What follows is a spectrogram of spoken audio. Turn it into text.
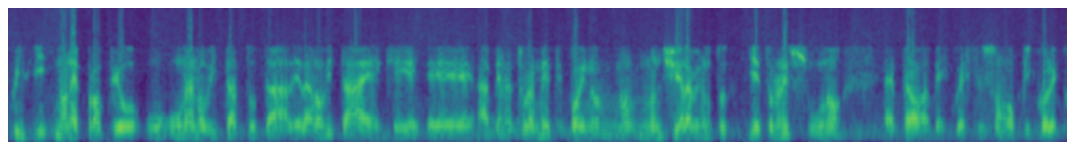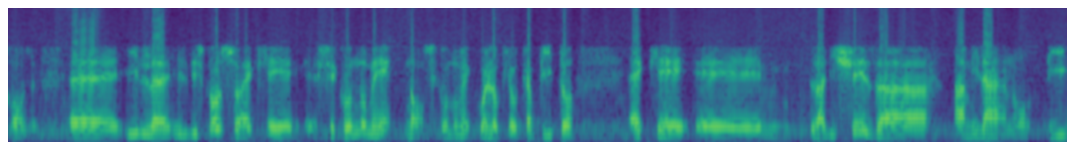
quindi non è proprio una novità totale, la novità è che eh, abbia naturalmente poi non, non, non, ci era venuto dietro nessuno, eh, però vabbè queste sono piccole cose. Eh, il, il, discorso è che secondo me, no secondo me quello che ho capito è che ehm, la discesa a Milano di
